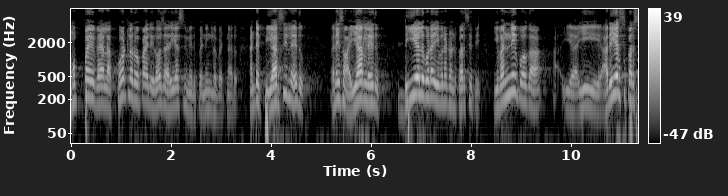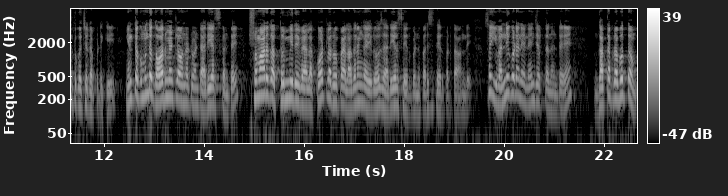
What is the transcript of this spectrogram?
ముప్పై వేల కోట్ల రూపాయలు ఈ రోజు మీరు పెండింగ్లో పెట్టినారు. అంటే పిఆర్సీ లేదు. కనీసం ఐఆర్ లేదు. డిఏలు కూడా ఇవ్వనటువంటి పరిస్థితి. ఇవన్నీ పోగా ఈ అరియర్స్ పరిస్థితికి వచ్చేటప్పటికి ఇంతకు ముందు ఉన్నటువంటి అరియర్స్ కంటే సుమారుగా తొమ్మిది వేల కోట్ల రూపాయలు అదనంగా ఈ రోజు అరియర్స్ ఏర్పడిన పరిస్థితి ఏర్పడతా ఉంది. సో ఇవన్నీ కూడా నేనేం చెప్తానంటే గత ప్రభుత్వం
